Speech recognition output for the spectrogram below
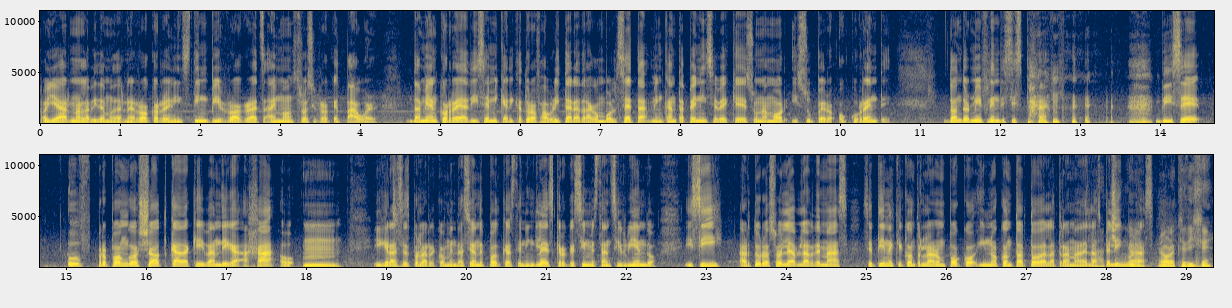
Oye Arnold, La Vida Moderna de Rocco, Ren y Stimpy, Rugrats, Hay Monstruos y Rocket Power. Damián Correa dice, mi caricatura favorita era Dragon Ball Z, me encanta Penny, se ve que es un amor y súper ocurrente. Dunder Mifflin, this is Pam. dice, Uf, propongo shot cada que Iván diga ajá o mmm. Y gracias por la recomendación de podcast en inglés, creo que sí me están sirviendo. Y sí, Arturo suele hablar de más, se tiene que controlar un poco y no contar toda la trama de las Ah, películas. ¿Ahora qué dije?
